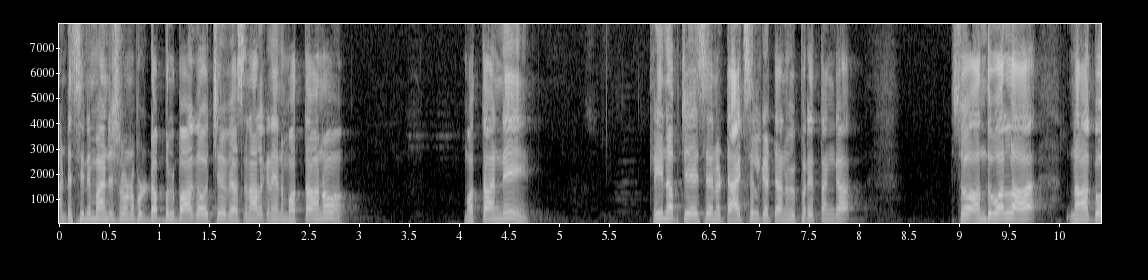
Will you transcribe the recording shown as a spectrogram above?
అంటే సినిమా ఇండస్ట్రీలో ఉన్నప్పుడు డబ్బులు బాగా వచ్చే వ్యసనాలకు నేను మొత్తాను. మొత్తాన్ని క్లీనప్ చేశాను ట్యాక్సీలు కట్టాను విపరీతంగా. సో అందువల్ల నాకు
